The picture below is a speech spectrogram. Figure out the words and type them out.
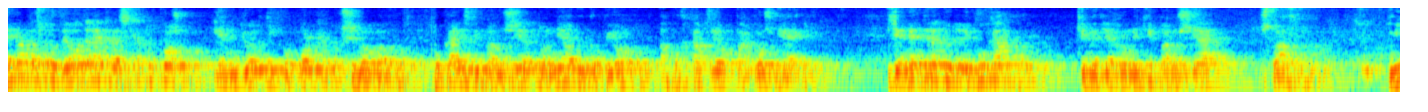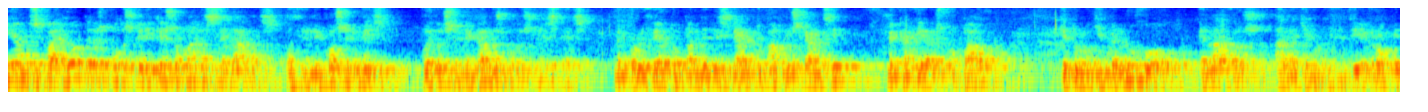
Ένα από τα σπουδαιότερα κρασιά του κόσμου, η αμυντιώτικη υποπόλκα, το ξινόμαυρο, που κάνει στην παρουσία των νέων υλοποιών αποκτά πλέον παγκόσμια έγκλη. Γενέτειρα του ελληνικού χάρπορ και με διαχρονική παρουσία στο άθλημα. Μία από τις παλιότερες ποδοσφαιρικές ομάδες της Ελλάδας, ο θρηλυκός Ερμής, που έδωσε μεγάλους ποδοσφαιριστές, με κορυφαία τον Παντελής Σιάντη, του Παύλου Σιάντσι, με καριέρα στον ΠΑΟΚ, και τον κυπελούχο Ελλάδος αλλά και πρωτοθετή Ευρώπη,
